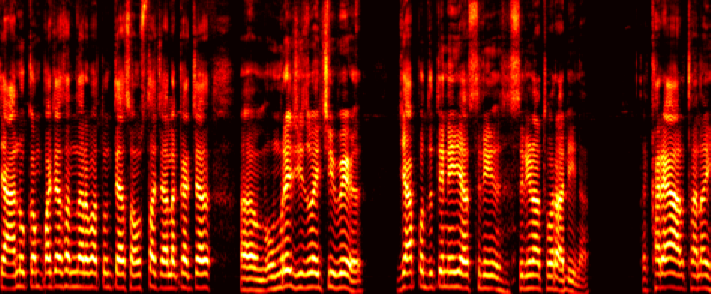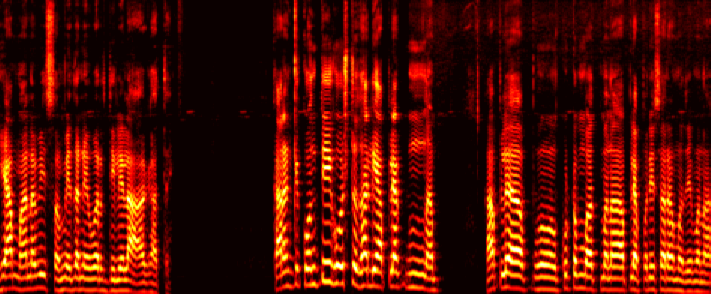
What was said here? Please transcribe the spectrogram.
त्या अनुकंपाच्या संदर्भातून त्या संस्था चालकाच्या उमरे झिजवायची वेळ ज्या पद्धतीने या श्री श्रीनाथवर आली ना तर खऱ्या अर्थानं ह्या मानवी संवेदनेवर दिलेला आघात आहे. कारण की कोणतीही गोष्ट झाली आपल्या आपल्या कुटुंबात म्हणा आपल्या परिसरामध्ये म्हणा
